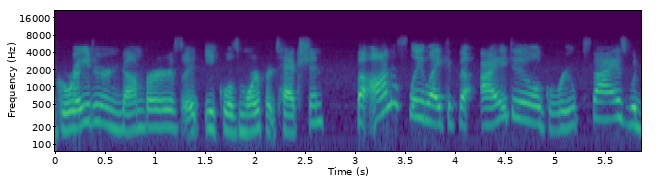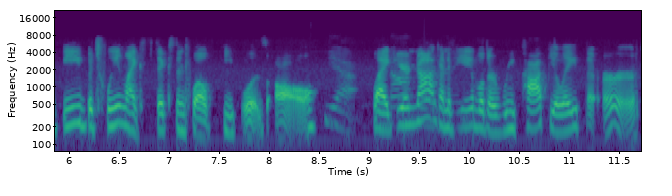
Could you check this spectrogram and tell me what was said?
greater numbers it equals more protection. But honestly, like the ideal group size would be between like six and twelve people is all. Yeah. Like you're not going to be able to repopulate the earth,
